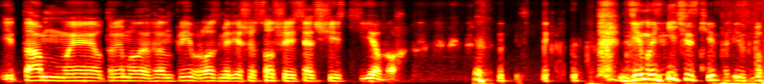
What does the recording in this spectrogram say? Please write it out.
І там ми отримали гран-прі в розмірі 666 євро. Демонічний приз був.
